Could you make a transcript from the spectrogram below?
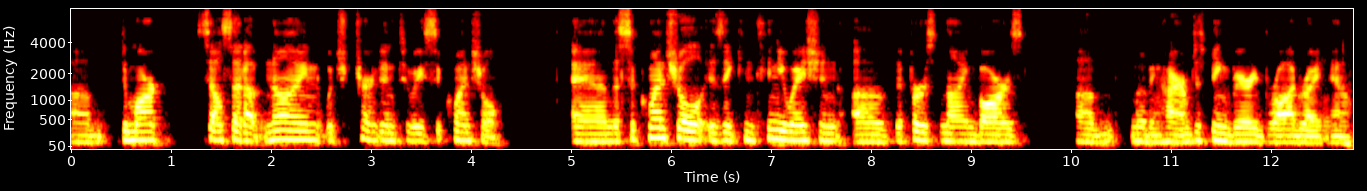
um, DeMark sell setup 9 which turned into a sequential and the sequential is a continuation of the first 9 bars um, moving higher. I'm just being very broad right now.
